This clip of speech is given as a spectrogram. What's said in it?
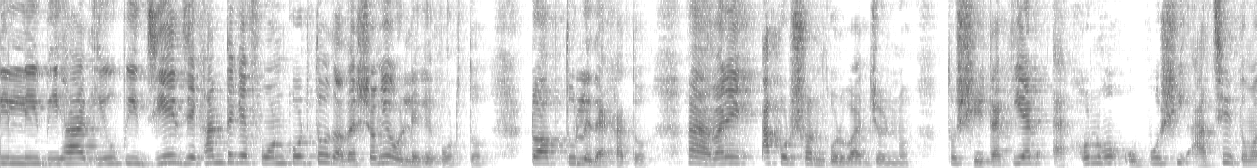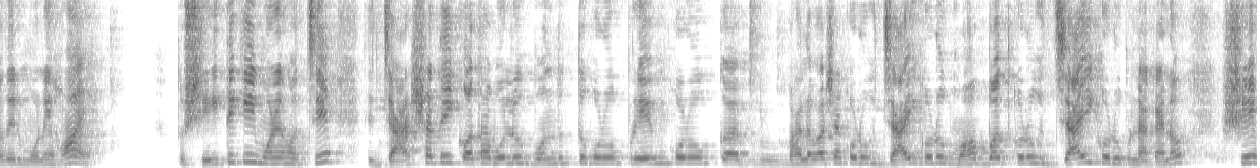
দিল্লি, বিহার, ইউপি যে যেখান থেকে ফোন করতো তাদের সঙ্গে ও লেগে পড়তো, টপ তুলে দেখাতো হ্যাঁ মানে আকর্ষণ করবার জন্য। তো সেটা কি আর এখনও উপসী আছে তোমাদের মনে হয়? তো সেই থেকেই মনে হচ্ছে যার সাথেই কথা বলুক, বন্ধুত্ব করুক, প্রেম করুক ভালোবাসা করুক, যাই করুক, মহব্বত করুক, যাই করুক না কেন, সে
